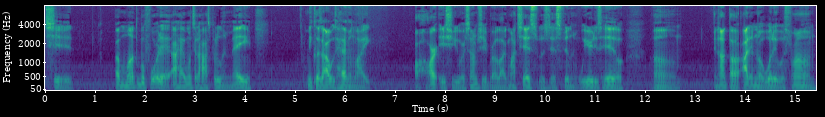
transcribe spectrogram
shit a month before that. I had went to the hospital in May because I was having like a heart issue or some shit, bro. Like my chest was just feeling weird as hell. Um and I thought I didn't know what it was from.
